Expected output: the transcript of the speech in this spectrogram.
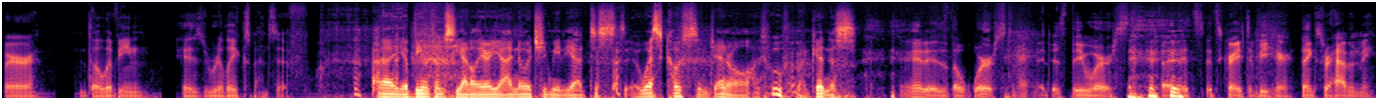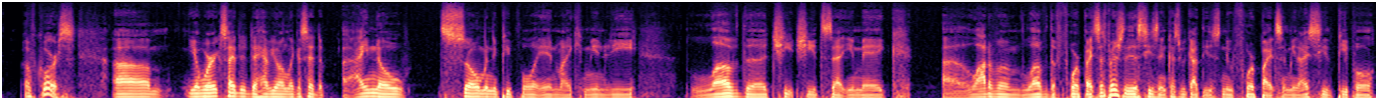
where the living is really expensive. uh, yeah, being from Seattle area, I know what you mean. Yeah, just West Coast in general. Whew, my goodness. It is the worst, man. It is the worst. But it's it's great to be here. Thanks for having me. Of course. Um, yeah, we're excited to have you on. Like I said, I know so many people in my community love the cheat sheets that you make. Uh, a lot of them love the Fortbytes, especially this season because we got these new Fortbytes. I mean, I see people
